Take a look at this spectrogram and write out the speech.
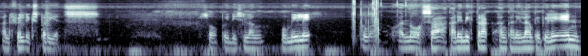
and Field Experience. So pwede silang pumili kung ano sa academic track ang kanilang pipiliin.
